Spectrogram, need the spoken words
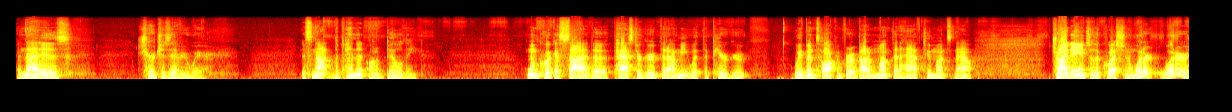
And that is churches everywhere. It's not dependent on a building. One quick aside the pastor group that I meet with, the peer group, we've been talking for about a month and a half, two months now, trying to answer the question what are, what are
